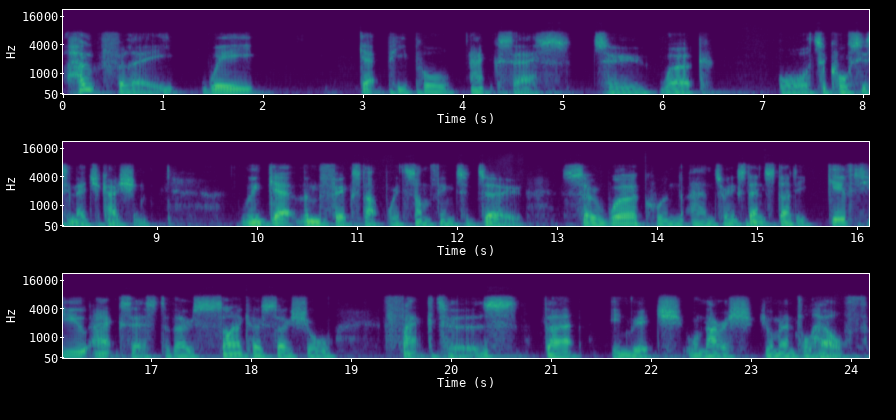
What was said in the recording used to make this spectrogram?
hopefully, we get people access to work or to courses in education. We get them fixed up with something to do. So, work and, and to an extent, study gives you access to those psychosocial factors that enrich or nourish your mental health.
